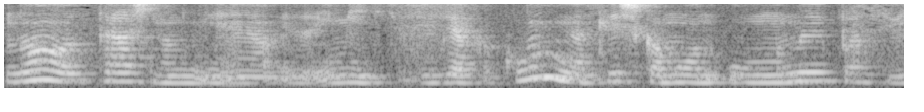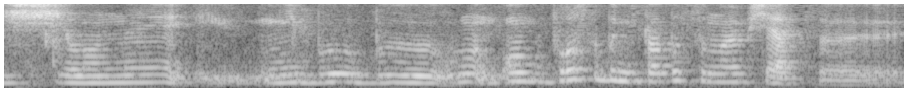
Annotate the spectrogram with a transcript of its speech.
но страшно мне э, иметь в друзьях Акунина, слишком он умный, просвещенный, и мне было бы, он, он просто бы не стал бы со мной общаться.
